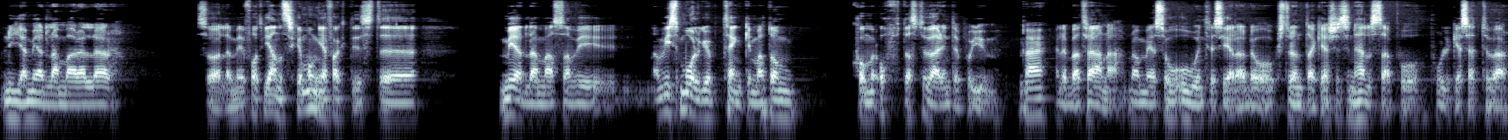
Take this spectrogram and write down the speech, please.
nya medlemmar eller så. Eller, men vi har fått ganska många faktiskt eh, medlemmar som vi, en viss målgrupp tänker man att de kommer oftast tyvärr inte på gym Nej. eller börjar träna. De är så ointresserade och struntar kanske sin hälsa på, på olika sätt tyvärr.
